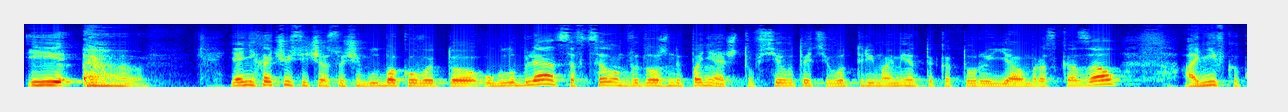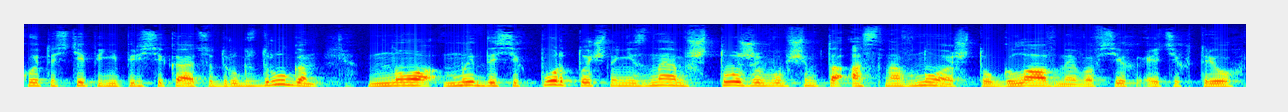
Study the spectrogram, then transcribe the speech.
И Я не хочу сейчас очень глубоко в это углубляться. В целом вы должны понять, что все вот эти вот три момента, которые я вам рассказал, они в какой-то степени пересекаются друг с другом, но мы до сих пор точно не знаем, что же, в общем-то, основное, что главное во всех этих трех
